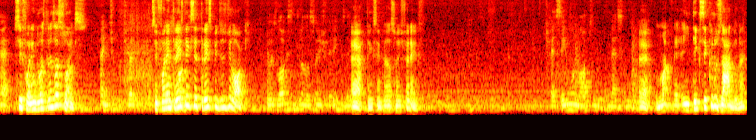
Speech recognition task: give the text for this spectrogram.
é. Se forem duas transações. É, tipo, tiver Se forem três, tem que ser três pedidos de lock. dois locks em transações diferentes, é, É, tem que ser em transações diferentes. é sem um unlock nessa. É, uma, é, e tem que ser cruzado, né?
